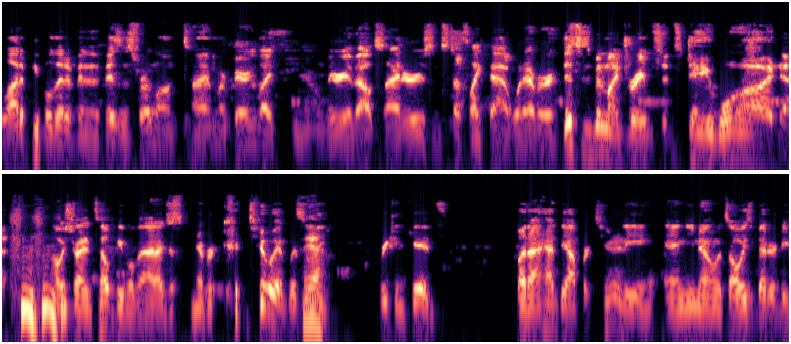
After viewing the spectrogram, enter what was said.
A lot of people that have been in the business for a long time are very like, you know, leery of outsiders and stuff like that. Whatever. This has been my dream since day one. I always try to tell people that. I just never could do it with Yeah. freaking kids. But I had the opportunity, and you know, it's always better to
